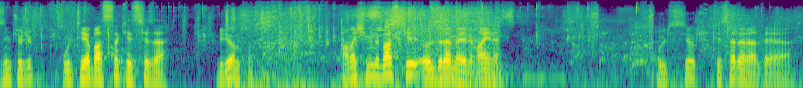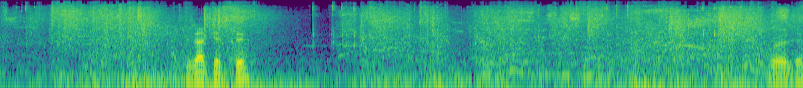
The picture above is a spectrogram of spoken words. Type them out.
Bizim çocuk ultiye bassa keseceğiz ha. Biliyor musun? Ama şimdi bas ki öldüremeyelim aynen. Ultisi yok keser herhalde ya. Güzel kesti. Bu öldü.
